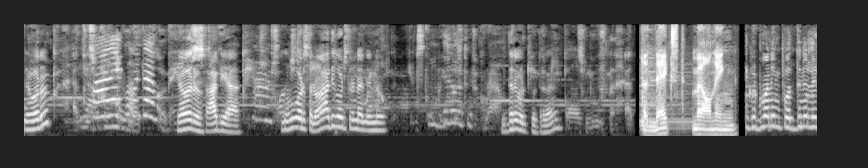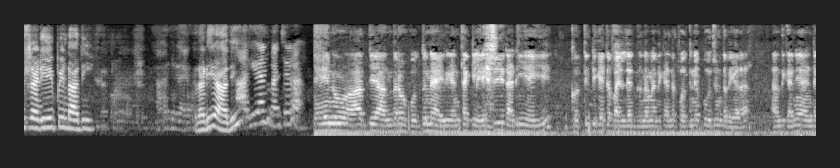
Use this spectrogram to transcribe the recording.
ఎవరు? ఎవరు? ఆదియా? నువ్వు కొడుతున్నావు? ఆది కొడుతున్నా నిన్ను? ఇద్దరు కొట్టుకుంటారా? The next morning. Good morning పొద్దున్న లేచి రెడీ అయిపోయింది ఆది. రెడీ ఆది? నేను ఆద్య అందరం పొద్దున్నే ఐదు గంటలకు లేచి రెడీ అయ్యి కొత్తింటికి అయితే బయలుదేరుతున్నాం. ఎందుకంటే పొద్దున్నే పూజ ఉంటది కదా. అందుకని అండ్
